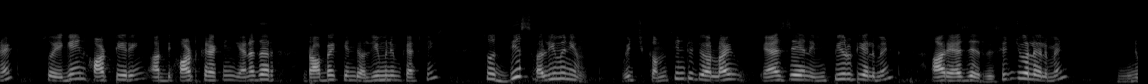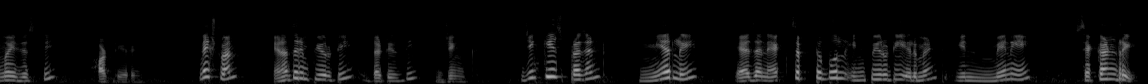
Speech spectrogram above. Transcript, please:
right. So, again hot tearing or the hot cracking another drawback in the aluminum castings. So, this aluminum which comes into your life as an impurity element or as a residual element minimizes the hot tearing. Next one another impurity that is the zinc. Zinc is present merely as an acceptable impurity element in many secondary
